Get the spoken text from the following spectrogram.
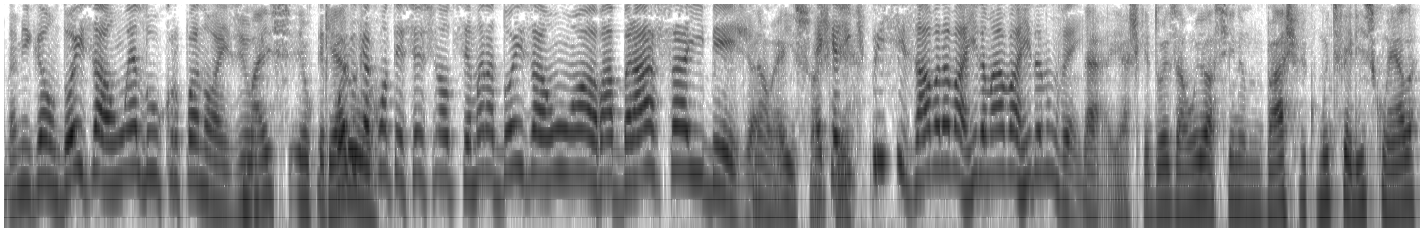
Meu amigão, 2 a 1 um é lucro para nós, viu? Mas eu Depois quero... do que aconteceu esse final de semana, 2 a 1 um, ó, abraça e beija. Não, é isso. É que, que, a gente precisava da varrida, mas a varrida não vem. É, acho que 2 a 1 um, eu assino embaixo, fico muito feliz com ela.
